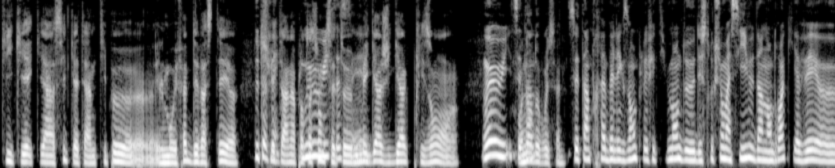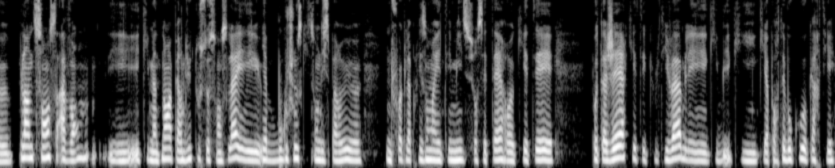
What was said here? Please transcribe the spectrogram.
qui, qui, est, qui est un site qui a été un petit peu, euh, et le mot est faible, dévasté euh, Tout à suite fait. à l'implantation Oui, oui, de cette méga giga prison euh, Oui oui, c'est au nord un- de Bruxelles. C'est un très bel exemple, effectivement, de destruction massive d'un endroit qui avait euh, plein de sens avant et, et qui maintenant a perdu tout ce sens-là. Et il y a beaucoup de choses qui sont disparues euh, une fois que la prison a été mise sur ces terres euh, qui étaient potagères, qui étaient cultivables et qui, qui, qui apportaient beaucoup au quartier.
